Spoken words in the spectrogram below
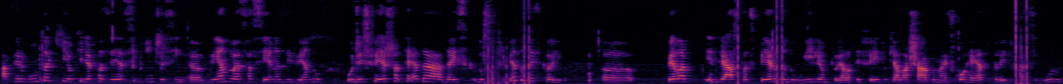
A pergunta que eu queria fazer é a seguinte, assim, ah, vendo essas cenas e vendo o desfecho até da, da do sofrimento da Scully, ah, pela, entre aspas, perda do William por ela ter feito o que ela achava mais correto para ele ficar seguro,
